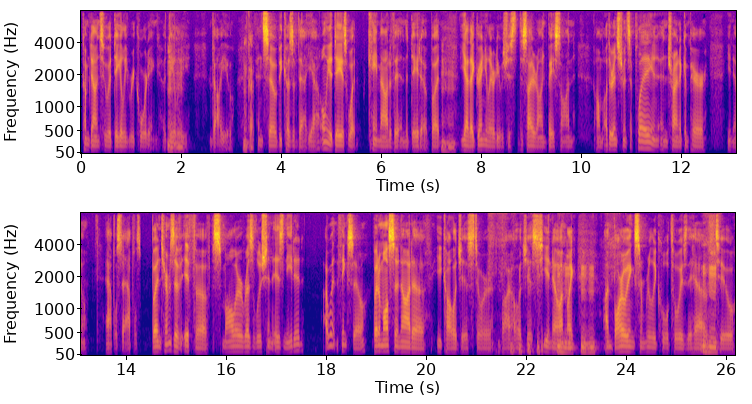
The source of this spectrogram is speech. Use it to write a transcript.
come down to a daily recording, a mm-hmm. daily value. Okay. And so because of that, yeah, only a day is what came out of it in the data. But mm-hmm. yeah, that granularity was just decided on based on um, other instruments at play and, and trying to compare, you know, apples to apples. But in terms of if a smaller resolution is needed, I wouldn't think so. But I'm also not a ecologist or biologist. you know, I'm mm-hmm, like mm-hmm. I'm borrowing some really cool toys they have mm-hmm. to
